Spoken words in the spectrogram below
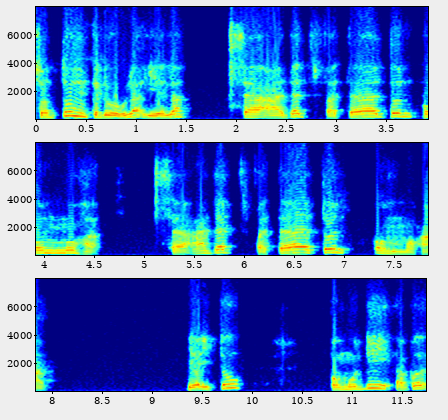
Contoh yang kedua pula ialah sa'adat fatatun ummuha sa'adat fatatun ummuhat iaitu pemudi apa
